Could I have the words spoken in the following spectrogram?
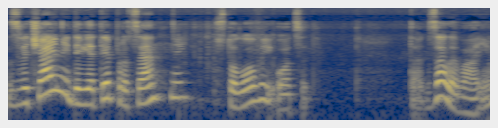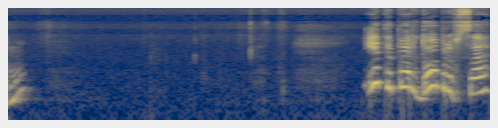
Звичайний 9% столовий оцет. Так, заливаємо. І тепер добре все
